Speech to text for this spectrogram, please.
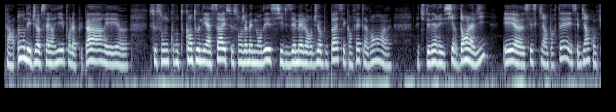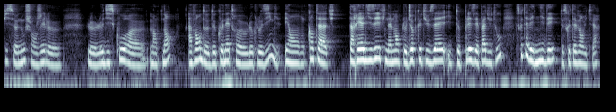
enfin, ont des jobs salariés pour la plupart et euh, se sont cantonnés à ça et se sont jamais demandé s'ils aimaient leur job ou pas. C'est qu'en fait, avant, euh, bah, tu devais réussir dans la vie et c'est ce qui importait. Et c'est bien qu'on puisse nous changer le, le, discours maintenant, avant de, de, connaître le closing. Et en, quand tu t'as réalisé finalement que le job que tu faisais, il te plaisait pas du tout. Est-ce que tu avais une idée de ce que tu avais envie de faire?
